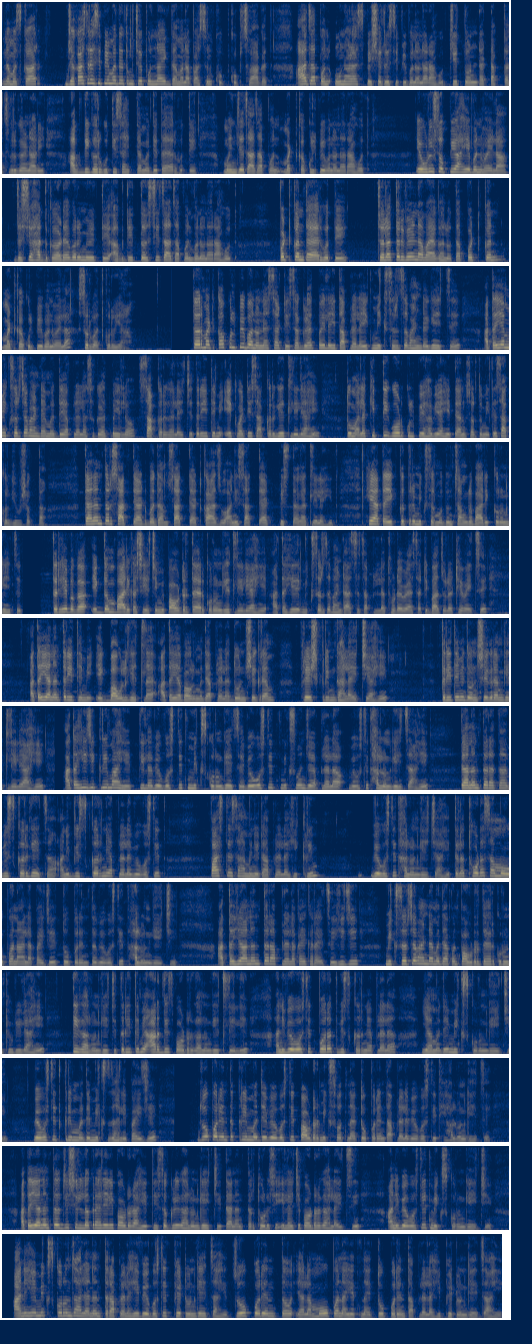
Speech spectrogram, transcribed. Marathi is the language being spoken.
नमस्कार. झकास रेसिपीमध्ये तुमचे पुन्हा एकदा मनापासून खूप खूप स्वागत. आज आपण उन्हाळा स्पेशल रेसिपी बनवणार आहोत जी तोंडात टाकताच विरघळणारी अगदी घरगुती साहित्यामध्ये तयार होते. म्हणजेच आज आपण मटका कुल्फी बनवणार आहोत. एवढी सोपी आहे बनवायला जशी हातगाड्यावर मिळते अगदी तशीच आज आपण बनवणार आहोत. पटकन तयार होते. चला तर वेळ ना वाया घालवता पटकन मटका कुल्फी बनवायला सुरुवात करूया. तर मटका कुल्फी बनवण्यासाठी सगळ्यात पहिलं इथं आपल्याला एक मिक्सरचं भांडं घ्यायचं आहे आता या मिक्सरच्या भांड्यामध्ये आपल्याला सगळ्यात पहिलं साखर घालायची. तर इथे मी एक वाटी साखर घेतलेली आहे. तुम्हाला किती गोड कुल्फी हवी आहे त्यानुसार तुम्ही ते साखर घेऊ शकता. त्यानंतर सात ते आठ बदाम सात ते आठ काजू आणि सात ते आठ पिस्ता घातलेले आहेत. हे आता एकत्र मिक्सरमधून चांगलं बारीक करून घ्यायचं. तर हे बघा एकदम बारीक अशी याची मी पावडर तयार करून घेतलेली आहे. आता हे मिक्सरचं भांडं असंच आपल्याला थोड्या वेळासाठी बाजूला ठेवायचे. आता यानंतर इथे मी एक बाऊल घेतला आहे आता या बाऊलमध्ये आपल्याला दोनशे ग्रॅम फ्रेश क्रीम घालायची आहे. तर इथे मी दोनशे ग्रॅम घेतलेली आहे. आता ही जी क्रीम आहे तिला व्यवस्थित मिक्स करून घ्यायचं आहे व्यवस्थित मिक्स म्हणजे आपल्याला व्यवस्थित हलवून घ्यायचं आहे. त्यानंतर आता विस्कर घ्यायचा आणि विस्करने आपल्याला व्यवस्थित पाच ते सहा मिनिट आपल्याला ही क्रीम व्यवस्थित हलवून घ्यायची आहे. त्याला थोडासा मऊपण आला पाहिजे तोपर्यंत व्यवस्थित हलवून घ्यायची. आता यानंतर आपल्याला काय करायचं ही जी मिक्सरच्या भांड्यामध्ये आपण पावडर तयार करून ठेवलेली आहे ती घालून घ्यायची. तर इथे मी अर्धीच पावडर घालून घेतलेली आणि व्यवस्थित परत विस्करणे आपल्याला यामध्ये मिक्स करून घ्यायची. व्यवस्थित क्रीममध्ये मिक्स झाली पाहिजे. जोपर्यंत क्रीममध्ये व्यवस्थित पावडर मिक्स होत नाही तोपर्यंत आपल्याला व्यवस्थित ही हलवून घ्यायचे. आता यानंतर जी शिल्लक राहिलेली पावडर आहे ती सगळी घालून घ्यायची. त्यानंतर थोडीशी इलायची पावडर घालायची आणि व्यवस्थित मिक्स करून घ्यायची. आणि हे मिक्स करून झाल्यानंतर आपल्याला हे व्यवस्थित फेटून घ्यायचं आहे. जोपर्यंत याला मऊपणा येत नाही तोपर्यंत आपल्याला ही फेटून घ्यायचं आहे.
